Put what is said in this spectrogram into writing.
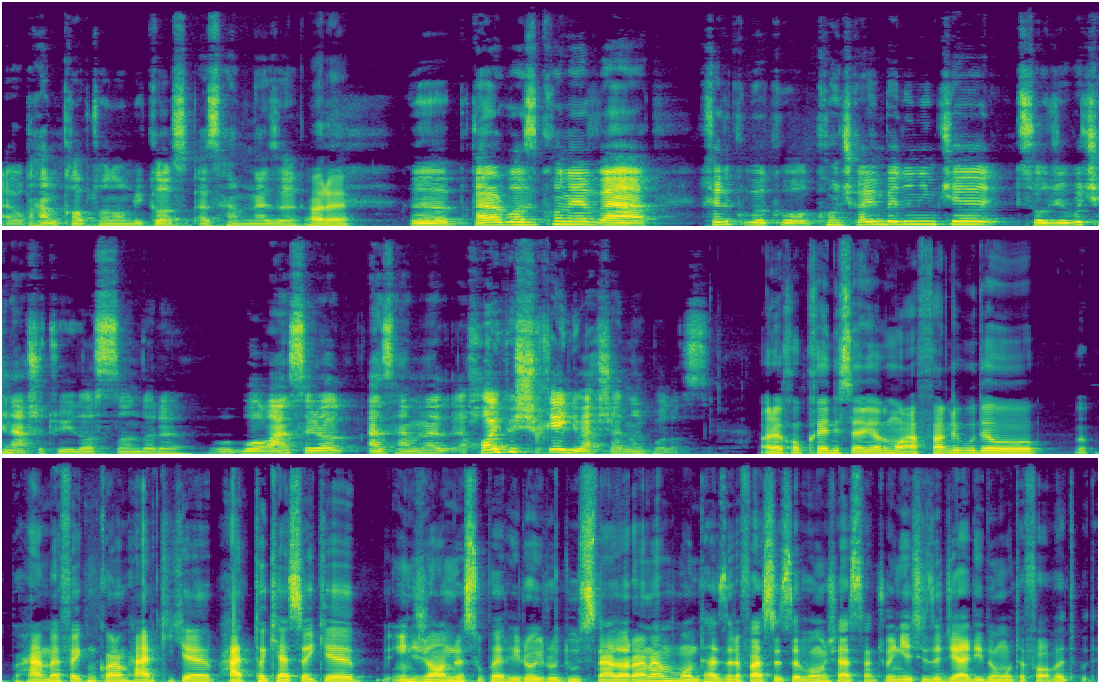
هم کاپتان آمریکاست از هم نظر. آره. قرار بازی کنه و خیلی کنجکاویم بدونیم که سولجر چه نقشه توی داستان داره. واقعا سریال از همه هایپش خیلی وحشتناک بالاست. آره خب خیلی سریال موفقی بوده و همه فکر می‌کنم هر کی که حتی کسایی که این ژانر سوپر هیروی رو دوست ندارن هم منتظر فصل سومش هستن چون یه چیز جدید و متفاوت بوده.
